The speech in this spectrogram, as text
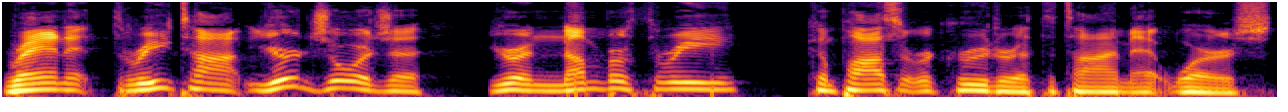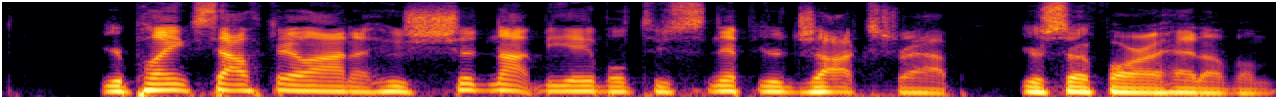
ran it three times? You're Georgia. You're a number three composite recruiter at the time at worst. You're playing South Carolina, who should not be able to sniff your jockstrap. You're so far ahead of them,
